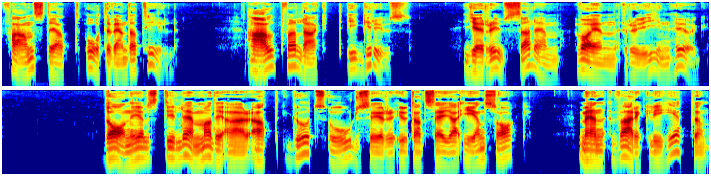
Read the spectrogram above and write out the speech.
fanns det att återvända till? Allt var lagt i grus. Jerusalem var en ruinhög. Daniels dilemma det är att Guds ord ser ut att säga en sak, men verkligheten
